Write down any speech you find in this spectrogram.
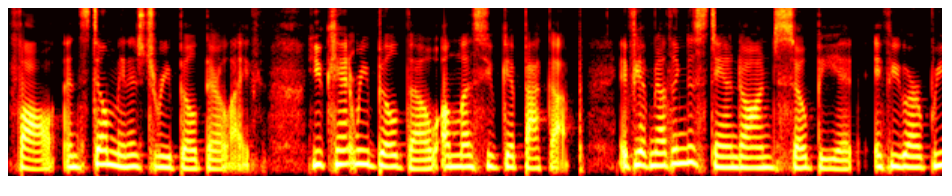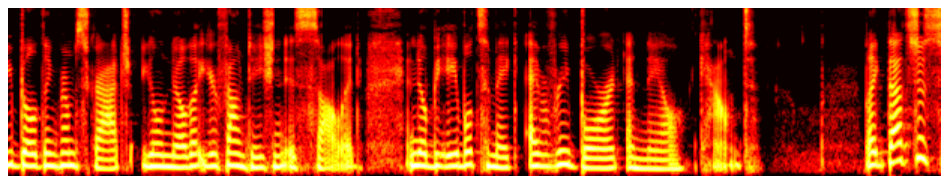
fall and still manage to rebuild their life. You can't rebuild, though, unless you get back up. If you have nothing to stand on, so be it. If you are rebuilding from scratch, you'll know that your foundation is solid and you'll be able to make every board and nail count. Like, that's just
